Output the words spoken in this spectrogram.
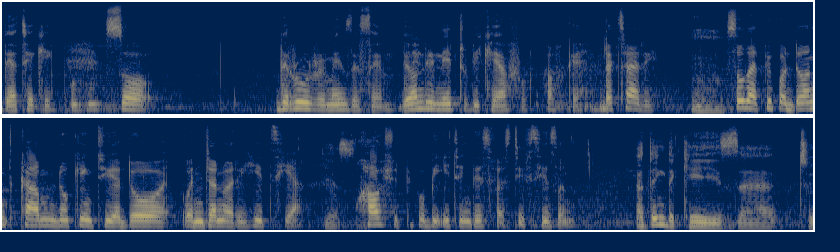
they are taking. So the rule remains the same. They only need to be careful. Okay. Daktari, so that people don't come knocking to your door when January hits here. Yes. How should people be eating this festive season? I think the key is uh, to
